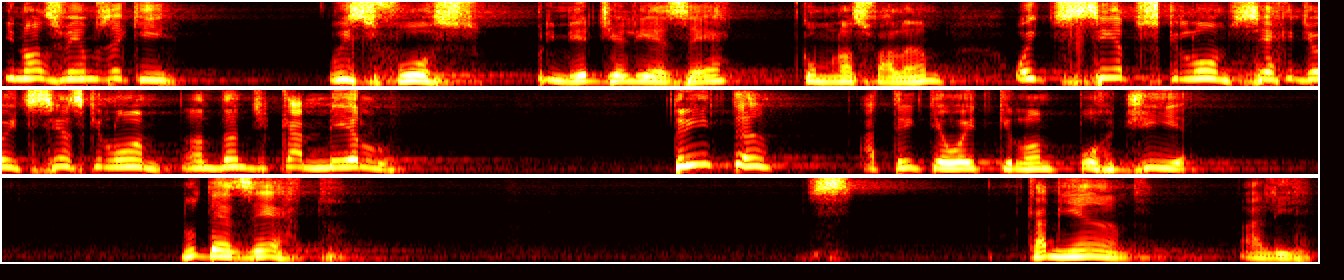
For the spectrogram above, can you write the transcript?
E nós vemos aqui o esforço, primeiro de Eliezer, como nós falamos, 800 quilômetros, cerca de 800 quilômetros, andando de camelo, 30 a 38 quilômetros por dia no deserto, caminhando ali.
